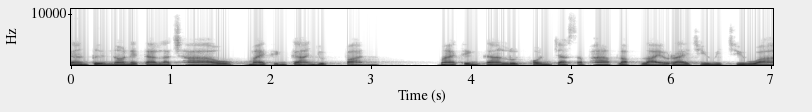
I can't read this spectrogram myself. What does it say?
การตื่นนอนในแต่ละเช้า หมายถึงการหยุดฝัน หมายถึงการหลุดพ้นจากสภาพหลับไหลไร้ชีวิตชีวา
